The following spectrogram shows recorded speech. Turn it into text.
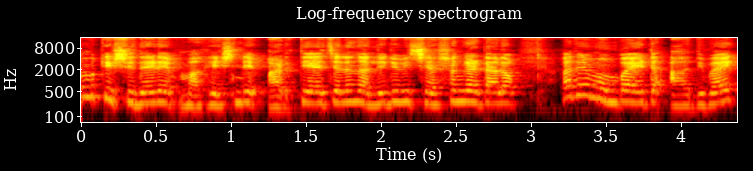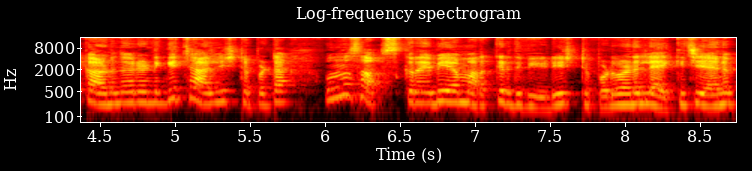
നമുക്ക് ഇഷിതയുടെയും മഹേഷിന്റെയും അടുത്ത നല്ലൊരു വിശേഷം കേട്ടാലോ? അതിനു മുമ്പായിട്ട് ആദ്യമായി കാണുന്നവരുണ്ടെങ്കിൽ ചാനൽ ഇഷ്ടപ്പെട്ട ഒന്ന് സബ്സ്ക്രൈബ് ചെയ്യാൻ മറക്കരുത്. വീഡിയോ ഇഷ്ടപ്പെടുവാണെങ്കിൽ ലൈക്ക് ചെയ്യാനും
